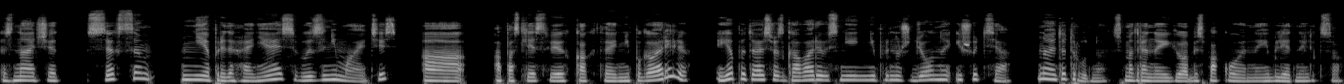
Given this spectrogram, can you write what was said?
Значит, сексом не предохраняясь, вы занимаетесь, а о последствиях как-то не поговорили? Я пытаюсь разговаривать с ней непринужденно и шутя, но это трудно, смотря на ее обеспокоенное и бледное лицо.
